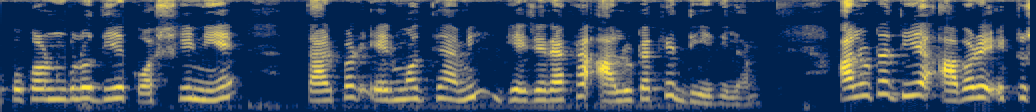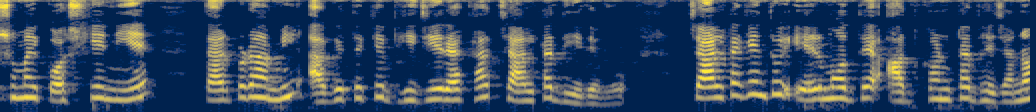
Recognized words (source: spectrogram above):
উপকরণগুলো দিয়ে কষিয়ে নিয়ে তারপর এর মধ্যে আমি ভেজে রাখা আলুটাকে দিয়ে দিলাম। আলুটা দিয়ে আবারও একটু সময় কষিয়ে নিয়ে তারপর আমি আগে থেকে ভিজিয়ে রাখা চালটা দিয়ে দেব। চালটা কিন্তু এর মধ্যে আধ ঘণ্টা ভেজানো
